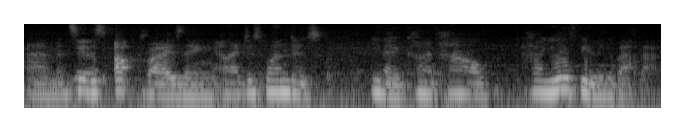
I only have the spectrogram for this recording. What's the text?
um, and see yeah. this uprising. And I just wondered, you know, kind of how how you're feeling about that.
